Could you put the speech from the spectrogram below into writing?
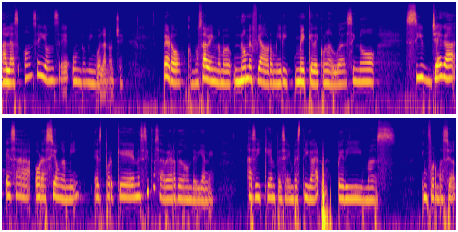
a las 11 y 11 un domingo en la noche. Pero, como saben, no me, no me fui a dormir y me quedé con la duda, sino si llega esa oración a mí es porque necesito saber de dónde viene. Así que empecé a investigar, pedí más información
